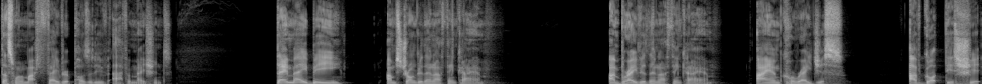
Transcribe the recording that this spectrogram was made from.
That's one of my favorite positive affirmations. They may be, I'm stronger than I think I am. I'm braver than I think I am. I am courageous. I've got this shit.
